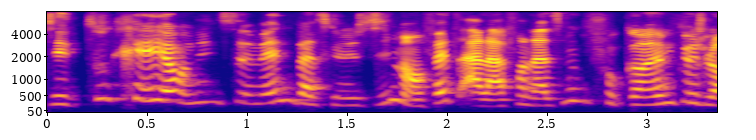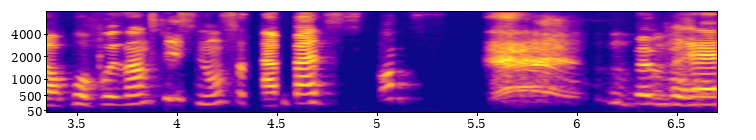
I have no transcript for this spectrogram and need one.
j'ai tout créé en une semaine parce que je me suis dit, mais en fait, à la fin de la semaine, il faut quand même que je leur propose un truc, sinon ça n'a pas de sens. Bon, Bref,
